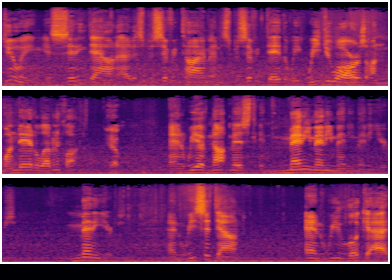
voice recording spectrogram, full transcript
doing is sitting down at a specific time and a specific day of the week. We do ours on Monday at 11 o'clock Yep. And we have not missed in many, many, many, many years. many years. And we sit down and we look at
